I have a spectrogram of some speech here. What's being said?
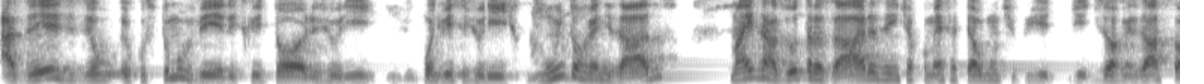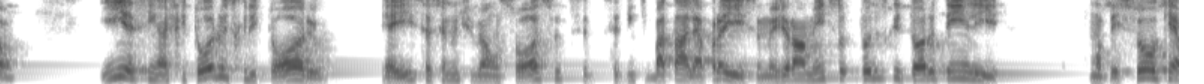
às vezes eu, eu costumo ver escritórios do ponto de vista jurídico, muito organizados, mas nas outras áreas a gente já começa a ter algum tipo de, de desorganização. E assim, acho que todo escritório e aí, se você não tiver um sócio, você, você tem que batalhar para isso. Mas geralmente todo escritório tem ali uma pessoa que é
